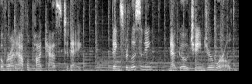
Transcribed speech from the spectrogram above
over on Apple Podcasts today. Thanks for listening. Now go change your world.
